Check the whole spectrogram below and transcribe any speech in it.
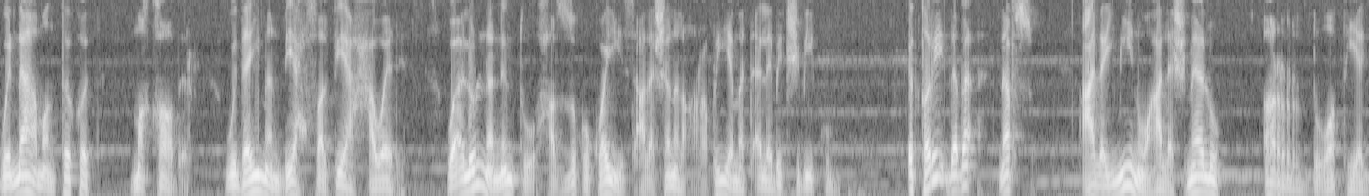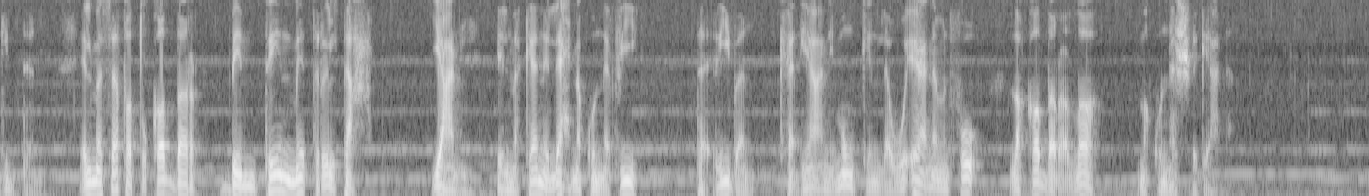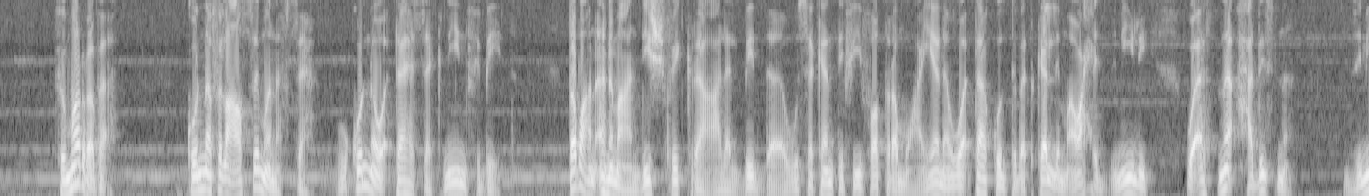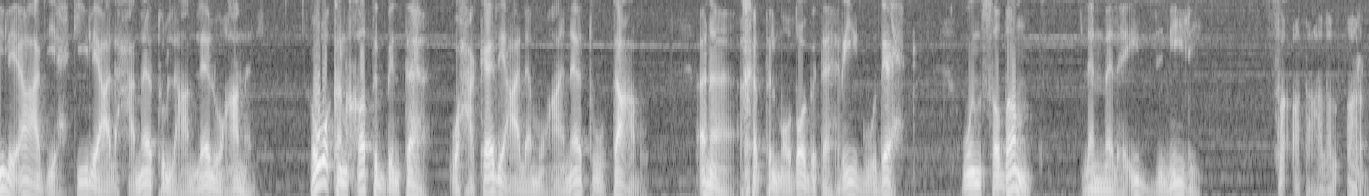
وإنها منطقة مقابر ودايما بيحصل فيها حوادث. وقالوا لنا إن أنتوا حظكم كويس علشان العربية ما اتقلبتش بيكم. الطريق ده بقى نفسه على يمينه وعلى شماله أرض واطية جدا. المسافة تقدر ب 200 متر لتحت. يعني المكان اللي إحنا كنا فيه تقريبا كان يعني ممكن لو وقعنا من فوق لا قدر الله ما كناش رجعنا. في مرة بقى كنا في العاصمة نفسها وكنا وقتها ساكنين في بيت. طبعا أنا ما عنديش فكرة على البيت ده وسكنت فيه فترة معينة ووقتها كنت بتكلم مع واحد زميلي وأثناء حديثنا زميلي قعد يحكي لي على حماته اللي عاملة له عمل. هو كان خاطب بنتها وحكى لي على معاناته وتعبه. أنا أخدت الموضوع بتهريج وضحك وانصدمت لما لقيت زميلي سقط على الأرض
